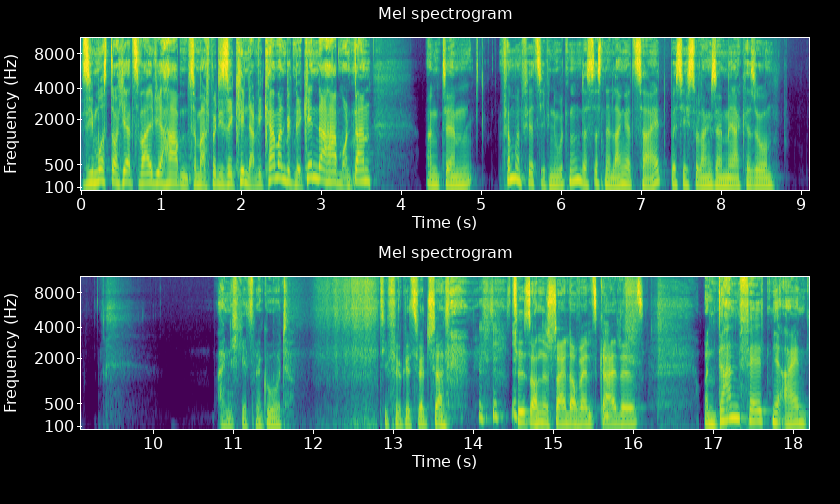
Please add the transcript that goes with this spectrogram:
Sie muss doch jetzt, weil wir haben zum Beispiel diese Kinder. Wie kann man mit mir Kinder haben und dann? Und ähm, 45 Minuten, das ist eine lange Zeit, bis ich so langsam merke, so, eigentlich geht's mir gut die Vögel zwitschern, die Sonne scheint, auch wenn es kalt ist. Und dann fällt mir ein,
